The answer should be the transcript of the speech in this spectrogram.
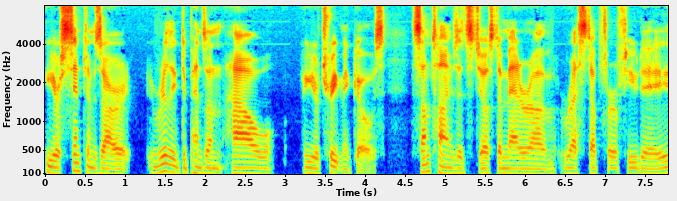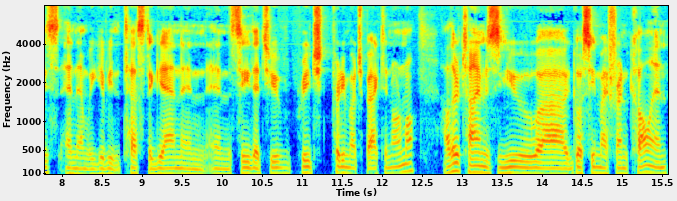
your symptoms are, it really depends on how your treatment goes. Sometimes it's just a matter of rest up for a few days and then we give you the test again and, and see that you've reached pretty much back to normal. Other times you uh, go see my friend Cullen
